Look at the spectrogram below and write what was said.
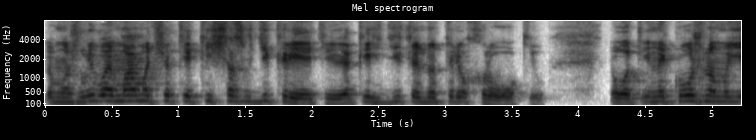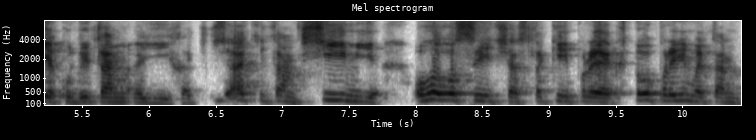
Можливо, і мамочок, які зараз в декреті, яких діти до трьох років. От, і не кожному є куди там їхати. Взяти там в сім'ї, оголосить зараз такий проект, хто прийме там е,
